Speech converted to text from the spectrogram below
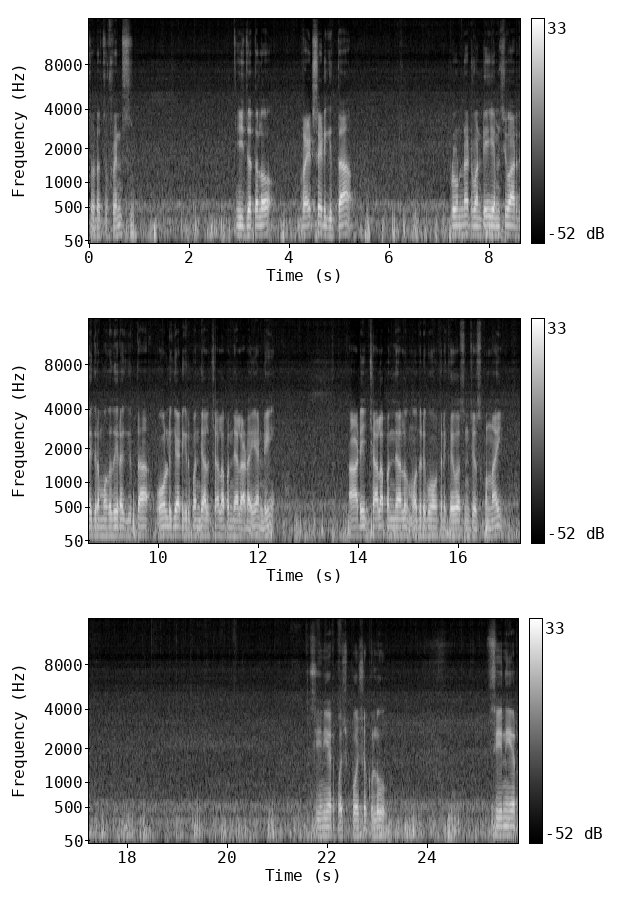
చూడొచ్చు ఫ్రెండ్స్. ఈ జతలో రైట్ సైడ్ గిత్త ఇప్పుడు ఉన్నటువంటి ఎంసీ వారి దగ్గర మొగదీర గిత్త ఓల్డ్ కేటగిరీ పంద్యాలు చాలా పంద్యాలు ఆడాయండి. ఆడి చాలా పంద్యాలు మొదటి బహుమతిని కైవసం చేసుకున్నాయి. సీనియర్ పశు పోషకులు సీనియర్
